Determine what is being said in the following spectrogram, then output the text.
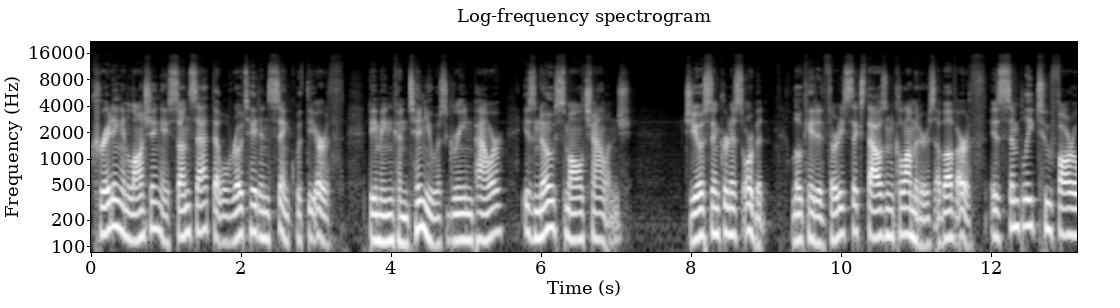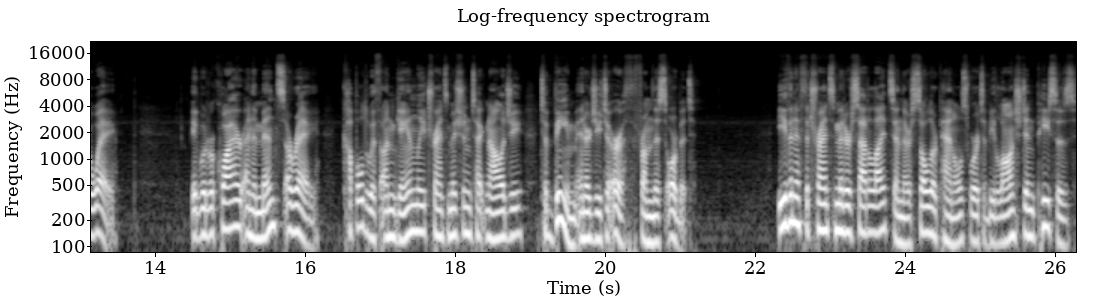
Creating and launching a sunsat that will rotate in sync with the Earth, beaming continuous green power, is no small challenge. Geosynchronous orbit, located 36,000 kilometers above Earth, is simply too far away. It would require an immense array, coupled with ungainly transmission technology, to beam energy to Earth from this orbit. Even if the transmitter satellites and their solar panels were to be launched in pieces,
